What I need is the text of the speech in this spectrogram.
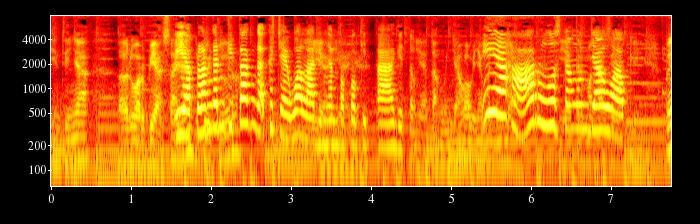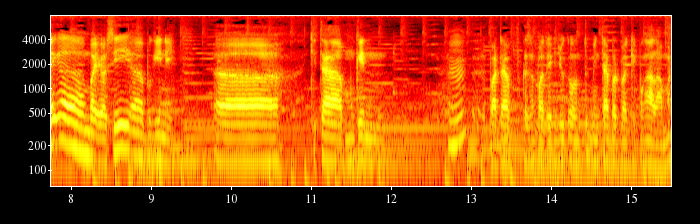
intinya uh, luar biasa. Iya, ya, pelanggan fitur. kita nggak kecewa lah iya, dengan iya, toko iya. kita gitu. Iya, tanggung jawab. Iya, harus iya, tanggung jawab. Okay. Baik uh, Mbak Yosi uh, begini uh, kita mungkin hmm? pada kesempatan ini juga untuk minta berbagi pengalaman.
